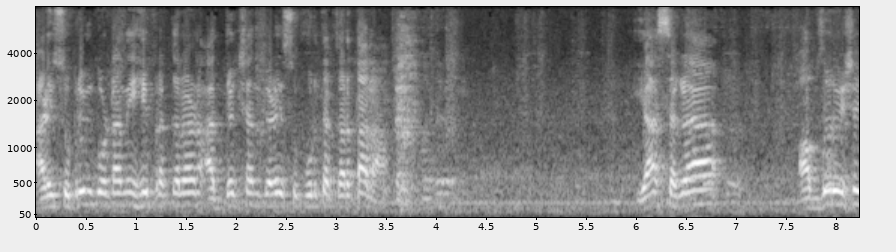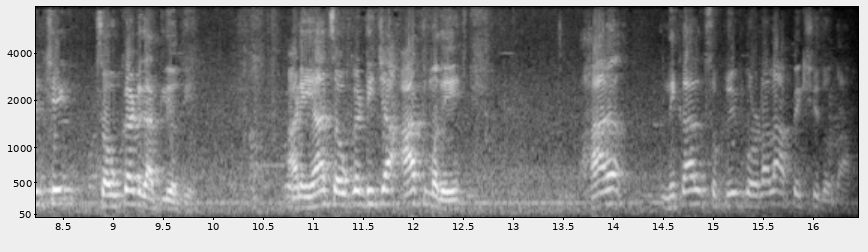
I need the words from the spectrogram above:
आणि सुप्रीम कोर्टाने हे प्रकरण अध्यक्षांकडे सुपूर्त करताना या सगळ्या ऑब्झर्वेशनची एक चौकट घातली होती. आणि ह्या चौकटीच्या आतमध्ये हा निकाल सुप्रीम कोर्टाला अपेक्षित होता.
